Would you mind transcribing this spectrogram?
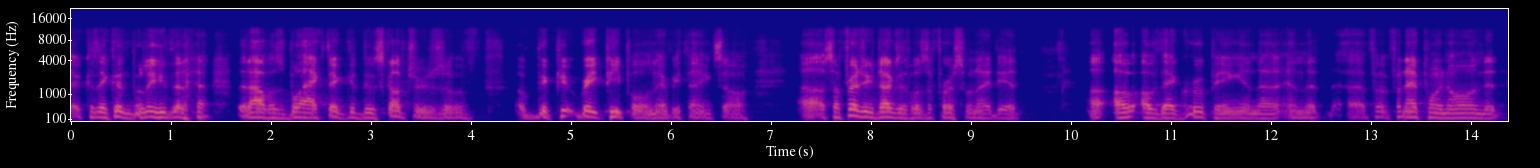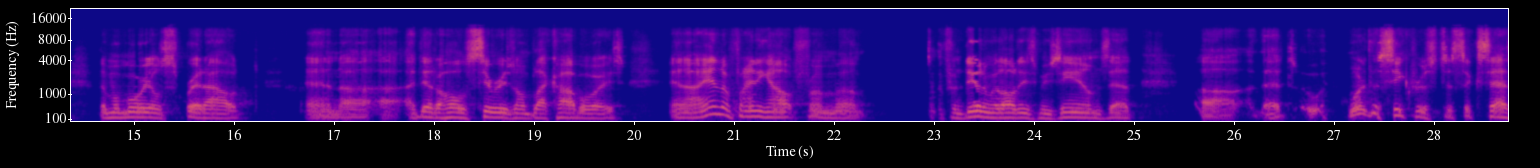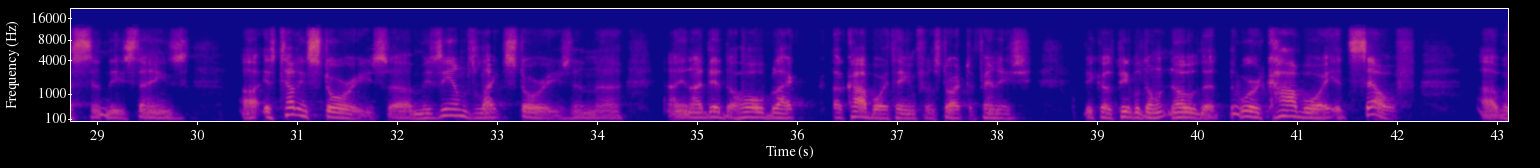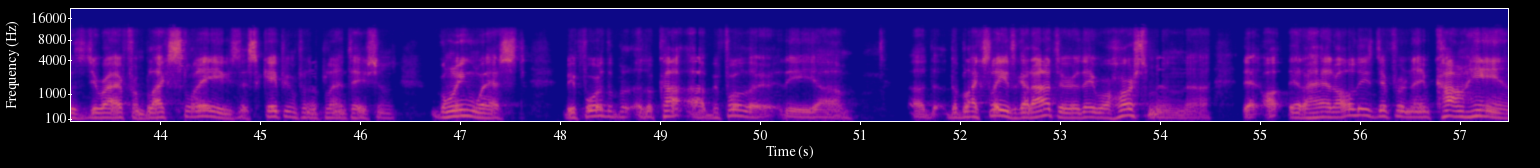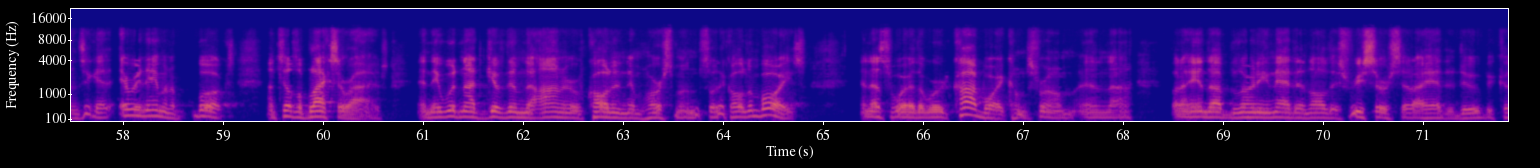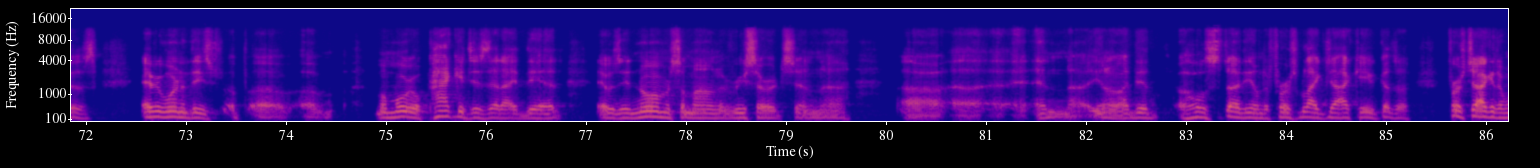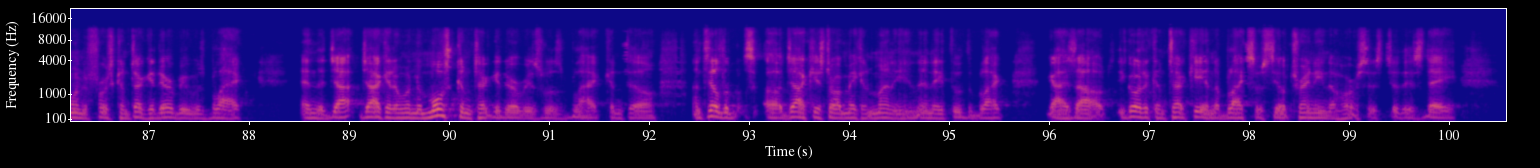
because uh, they couldn't believe that I, that I was black, they could do sculptures of, of big great people and everything. So, uh, so Frederick Douglass was the first one I did uh, of, of that grouping, and uh, and that uh, from, from, that point on, that the memorials spread out, and uh, I did a whole series on black cowboys, and I ended up finding out from from dealing with all these museums that that one of the secrets to success in these things uh, is telling stories. Uh, museums like stories, and uh, and I did the whole black uh, cowboy thing from start to finish, because people don't know that the word cowboy itself uh, was derived from black slaves escaping from the plantations, going west before the, the uh, before the the, um, the, the black slaves got out there. They were horsemen that, uh, that had all these different names, cow hands. They got every name in the books until the blacks arrived. And they would not give them the honor of calling them horsemen, so they called them boys. And that's where the word cowboy comes from. And uh, but I ended up learning that in all this research that I had to do because every one of these uh, uh, memorial packages that I did, there was an enormous amount of research and uh, uh, uh, and you know I did a whole study on the first black jockey because the first jockey that won the first Kentucky Derby was black, and the jo- jockey that won the most Kentucky Derbies was black until until the uh, jockeys started making money, and then they threw the black guys out. You go to Kentucky, and the blacks are still training the horses to this day.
